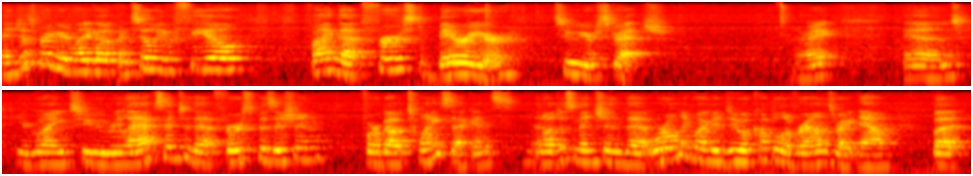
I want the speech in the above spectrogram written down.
And just bring your leg up until you feel, find that first barrier to your stretch. All right? And you're going to relax into that first position for about 20 seconds. And I'll just mention that we're only going to do a couple of rounds right now, but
